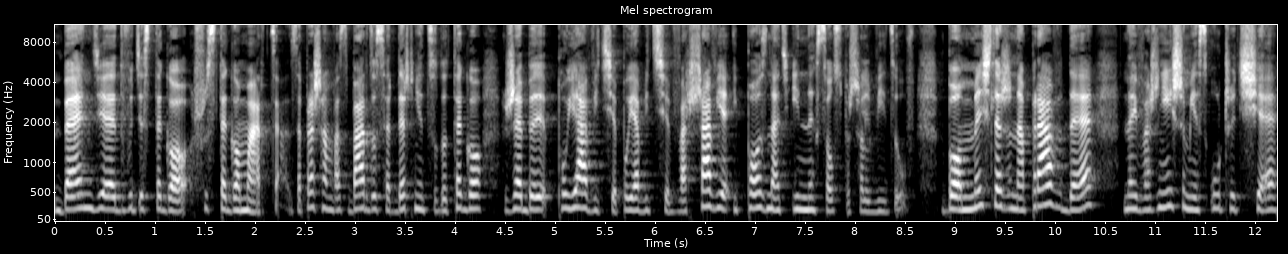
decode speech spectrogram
będzie 26 marca. Zapraszam Was bardzo serdecznie co do tego, żeby pojawić się, pojawić się w Warszawie i poznać innych So Special widzów, bo myślę, że naprawdę najważniejszym jest uczyć się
